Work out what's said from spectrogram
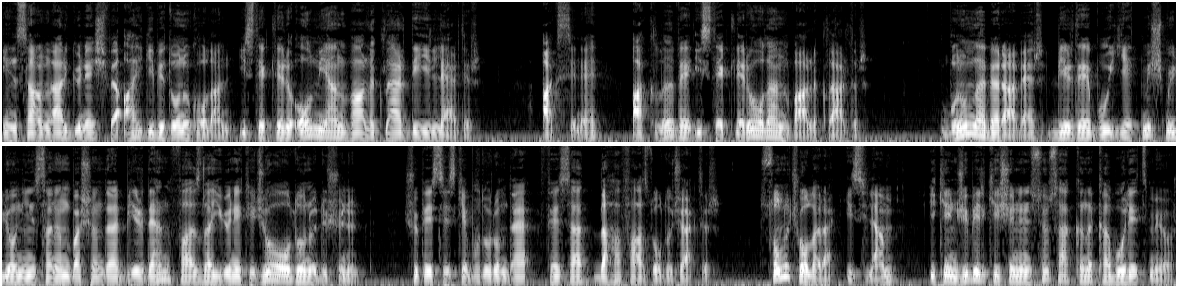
İnsanlar güneş ve ay gibi donuk olan, istekleri olmayan varlıklar değillerdir. Aksine aklı ve istekleri olan varlıklardır. Bununla beraber bir de bu 70 milyon insanın başında birden fazla yönetici olduğunu düşünün. Şüphesiz ki bu durumda fesat daha fazla olacaktır. Sonuç olarak İslam, ikinci bir kişinin söz hakkını kabul etmiyor.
